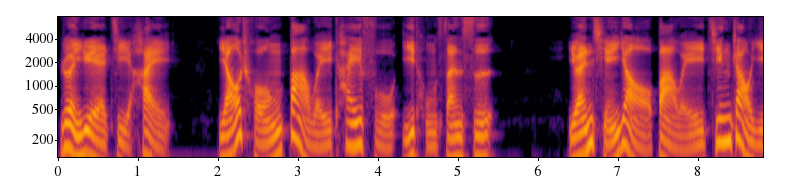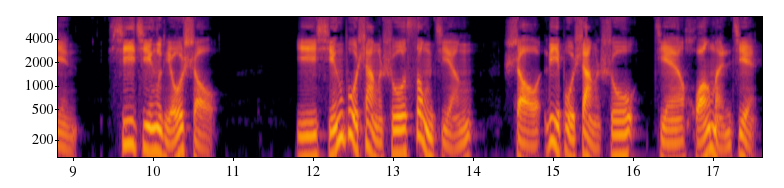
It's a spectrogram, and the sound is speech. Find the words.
闰月己亥，姚崇罢为开府仪同三司，袁前耀罢为京兆尹，西京留守，以刑部尚书宋景守吏部尚书兼黄门监。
